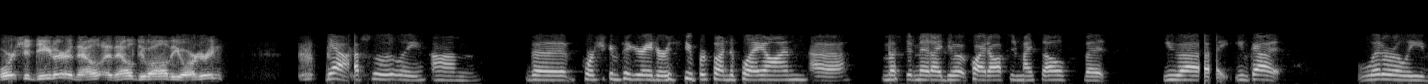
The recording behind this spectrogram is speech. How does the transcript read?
Porsche dealer, and they'll and they'll do all the ordering? Yeah, absolutely. Um, the Porsche configurator is super fun to play on. Uh, must admit, I do it quite often myself. But you uh, you've got literally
